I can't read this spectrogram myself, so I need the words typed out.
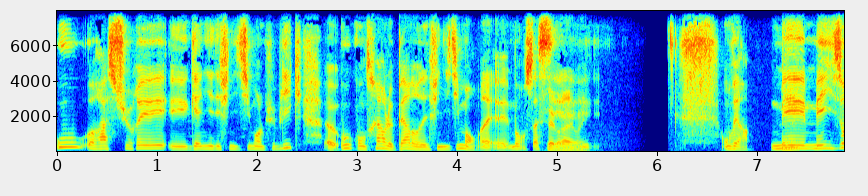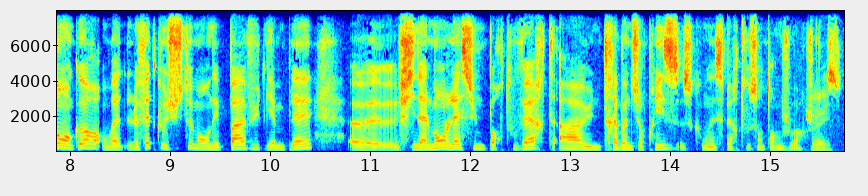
ou rassurer et gagner définitivement le public, ou au contraire le perdre définitivement. bon, ça c'est on verra. Mais, mm. mais ils ont encore, on va, le fait que justement on n'ait pas vu de gameplay, euh, finalement laisse une porte ouverte à une très bonne surprise, ce qu'on espère tous en tant que je pense.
